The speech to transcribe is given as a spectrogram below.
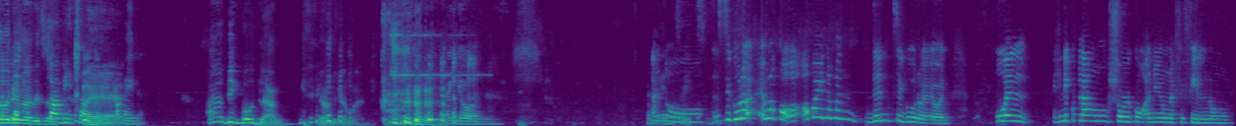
Sorry, sorry, sorry. Chubby, chubby. Ayan. Okay na. Ah, big bold lang. Grabe naman. Ayun. Ano, ano, insights siguro, ewan ko, okay naman din siguro yon Well, hindi ko lang sure kung ano yung nafe-feel nung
